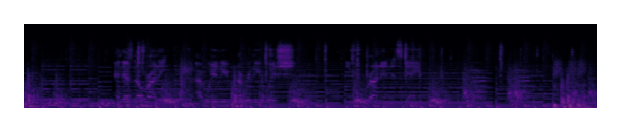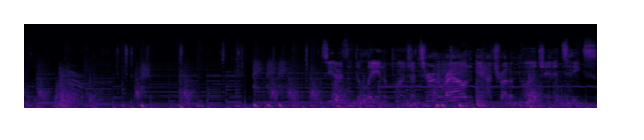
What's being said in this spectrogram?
And there's no running. I really, I really wish you could run in this game. See, there's a delay in the punch. I turn around and I try to punch, and it takes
